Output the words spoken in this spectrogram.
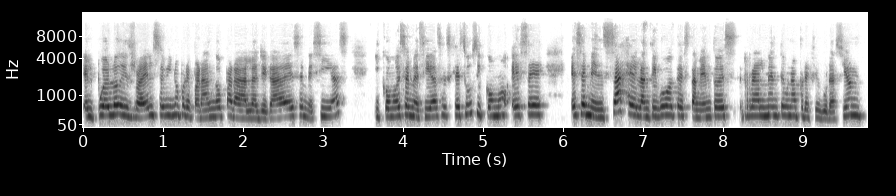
el pueblo de Israel se vino preparando para la llegada de ese Mesías y cómo ese Mesías es Jesús y cómo ese, ese mensaje del Antiguo Testamento es realmente una prefiguración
